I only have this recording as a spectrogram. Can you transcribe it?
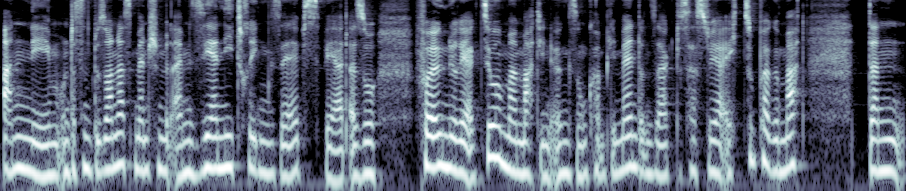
annehmen. Und das sind besonders Menschen mit einem sehr niedrigen Selbstwert. Also folgende Reaktion, man macht ihnen irgend so ein Kompliment und sagt, das hast du ja echt super gemacht. Dann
